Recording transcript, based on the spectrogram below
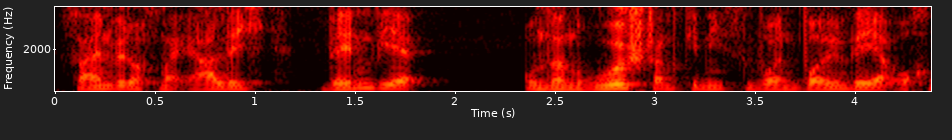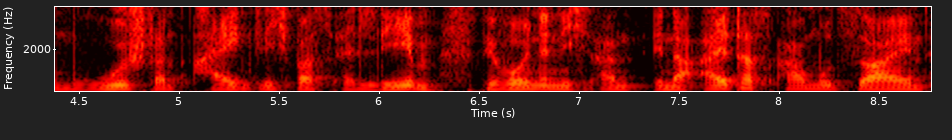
seien wir doch mal ehrlich, wenn wir unseren Ruhestand genießen wollen, wollen wir ja auch im Ruhestand eigentlich was erleben. Wir wollen ja nicht an, in der Altersarmut sein,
